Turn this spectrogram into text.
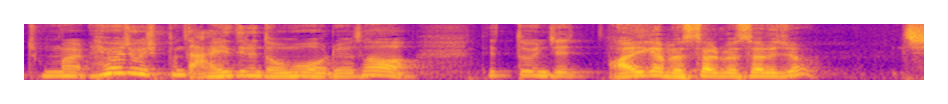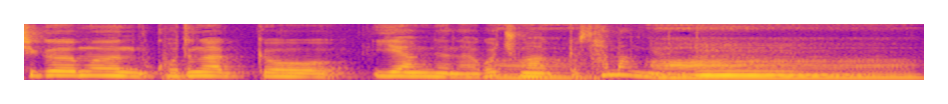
정말 헤어지고 싶은데 아이들이 너무 어려서 근데 또 이제 아이가 몇 살 몇 살이죠 지금은 고등학교 2학년하고 중학교 3학년. 아.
